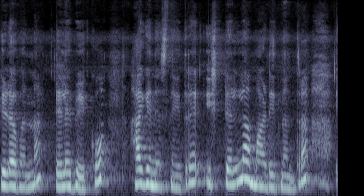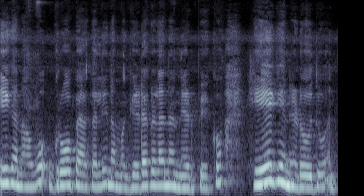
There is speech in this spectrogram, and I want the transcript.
ಗಿಡವನ್ನು ಎಳೆಬೇಕು. ಹಾಗೆಯೇ ಸ್ನೇಹಿತರೆ, ಇಷ್ಟೆಲ್ಲ ಮಾಡಿದ ನಂತರ ಈಗ ನಾವು ಗ್ರೋ ಬ್ಯಾಗಲ್ಲಿ ನಮ್ಮ ಗಿಡಗಳನ್ನು ನೆಡಬೇಕು. ಹೇಗೆ ನೆಡೋದು ಅಂತ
